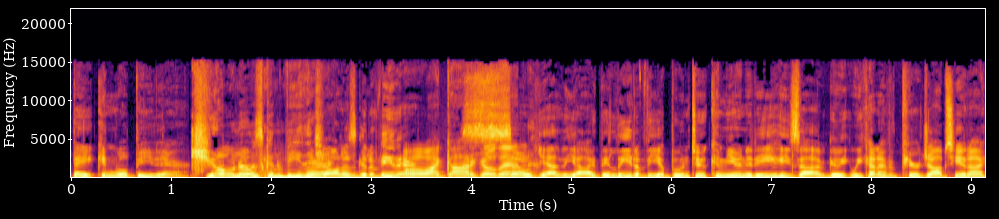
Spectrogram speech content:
Bacon will be there. Jono's going to be there. Jono's going to be there. Oh, I gotta go then. So yeah, the uh, the lead of the Ubuntu community. He's uh, we, we, kind of have a pure jobs. He and I.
